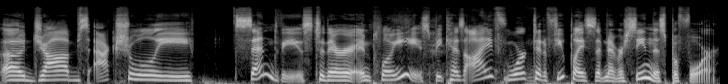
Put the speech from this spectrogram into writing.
uh, jobs actually send these to their employees because I've worked at a few places I've never seen this before.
